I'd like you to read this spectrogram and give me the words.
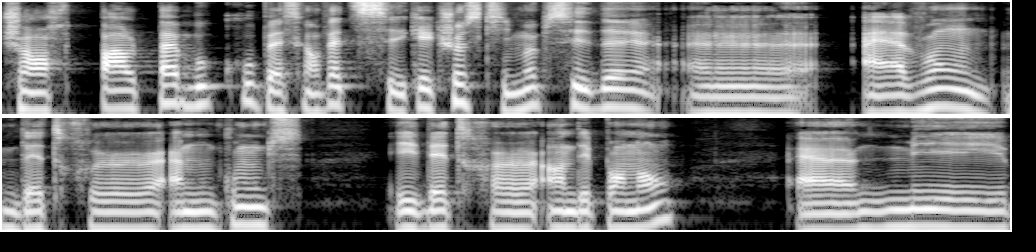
j'en reparle pas beaucoup parce qu'en fait c'est quelque chose qui m'obsédait avant d'être à mon compte et d'être indépendant. mais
